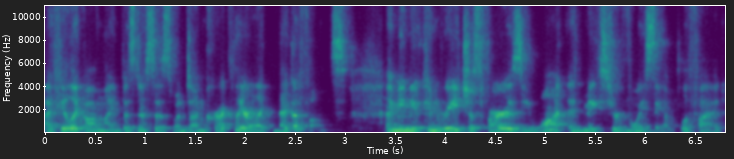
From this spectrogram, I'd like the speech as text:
i feel like online businesses when done correctly are like megaphones i mean you can reach as far as you want. It makes your voice amplified.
